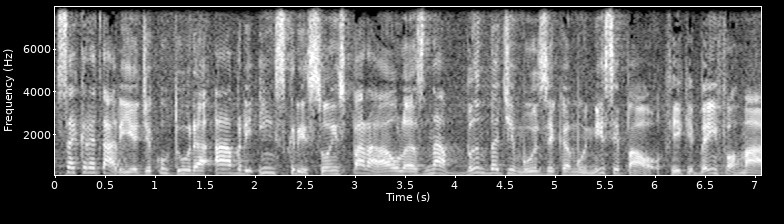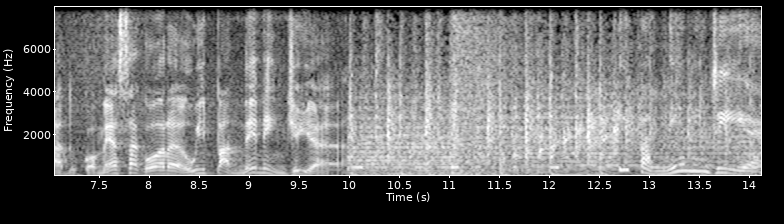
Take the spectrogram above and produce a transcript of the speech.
Secretaria de Cultura abre inscrições para aulas na Banda de Música Municipal. Fique bem informado. Começa agora o Ipanema em Dia. Ipanema em Dia.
